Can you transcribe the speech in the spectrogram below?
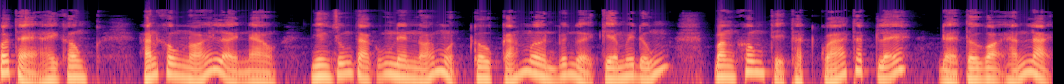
có thể hay không? Hắn không nói lời nào, nhưng chúng ta cũng nên nói một câu cám ơn với người kia mới đúng. Bằng không thì thật quá thất lễ, để tôi gọi hắn lại.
